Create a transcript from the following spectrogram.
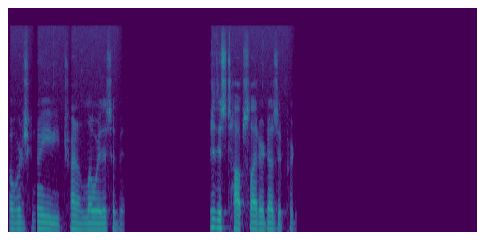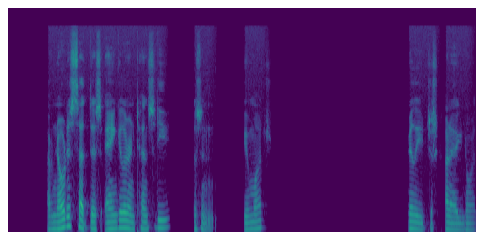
But we're just going to be trying to lower this a bit. This top slider does it pretty I've noticed that this angular intensity doesn't do much. Really just kind of ignore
